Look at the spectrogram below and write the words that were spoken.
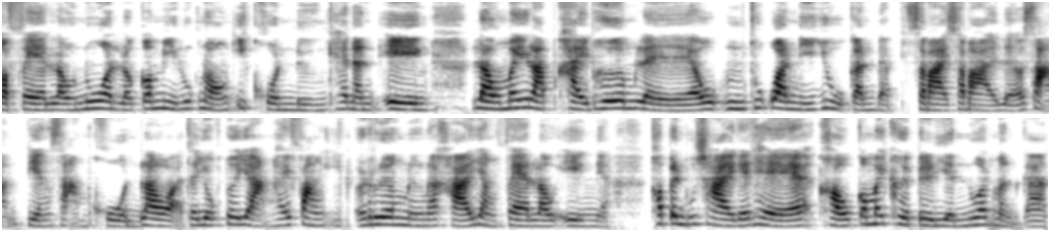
กับแฟนเรานวด แล้วก็มีลูกน้องอีกคนนึงแค่นั้นเอง เราไม่รับใครเพิ่มแล้วทุกวันนี้อยู่กันแบบสบายๆแล้วสามเตียงสามคน เราอะจะยกตัวอย่างให้ฟังอีกเรื่องหนึ่งนะคะ อย่างแฟนเราเองเนี่ยเขาเป็นผู้ชายแท้ๆเขาก็ไม่เคยไปเรียนนวดเหมือนกัน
